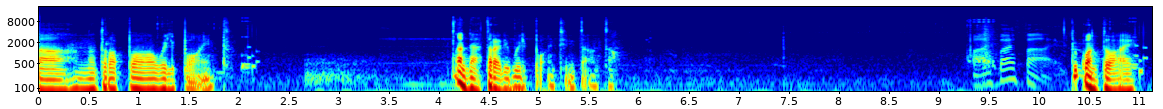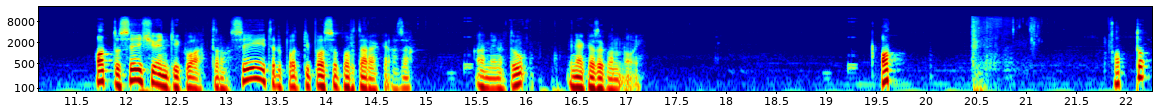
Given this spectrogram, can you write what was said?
Hanno troppo will point. Ah, ha tre di will point intanto. Tu quanto hai? 8, 16, 24. Sì, te lo ti posso portare a casa. Almeno tu. Vieni a casa con noi. 8.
